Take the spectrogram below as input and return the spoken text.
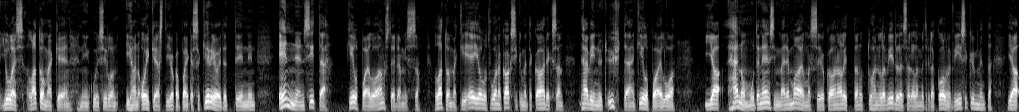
Jules Latomäkeen, niin kuin silloin ihan oikeasti joka paikassa kirjoitettiin, niin ennen sitä kilpailua Amsterdamissa Latomäki ei ollut vuonna 1928 hävinnyt yhtään kilpailua – Ja hän on muuten ensimmäinen maailmassa, joka on alittanut 1500 metrillä 350 ja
